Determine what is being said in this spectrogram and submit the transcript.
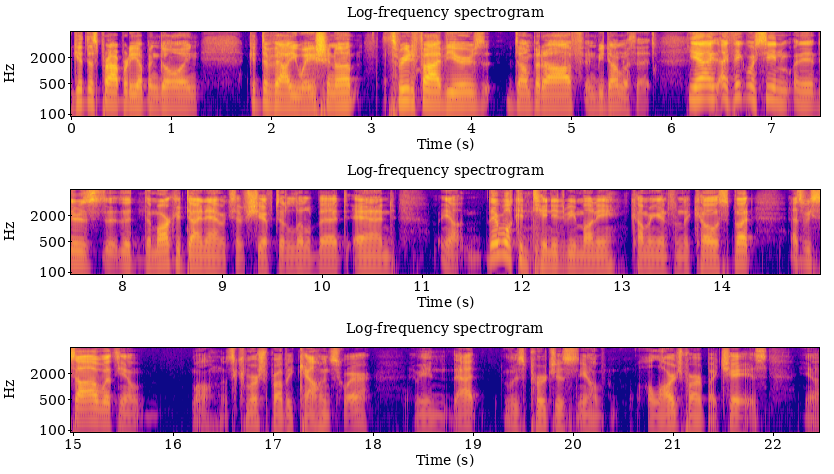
get this property up and going, get the valuation up, three to five years, dump it off, and be done with it. Yeah, I, I think we're seeing uh, there's the, the market dynamics have shifted a little bit, and you know there will continue to be money coming in from the coast, but as we saw with you know, well, that's commercial probably Calhoun Square. I mean that was purchased you know a large part by Chase. Yeah,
